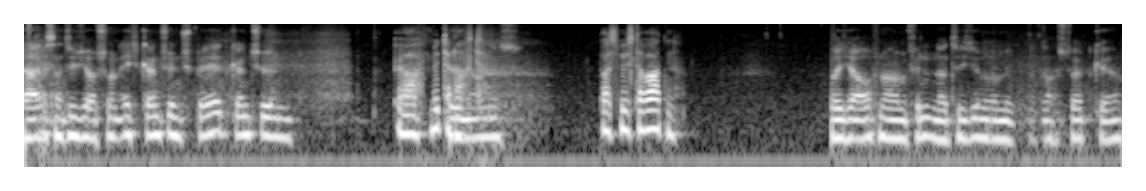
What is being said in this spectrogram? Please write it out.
Ja, ist natürlich auch schon echt ganz schön spät, ganz schön. Ja, Mitternacht. Was willst du erwarten? Solche Aufnahmen finden natürlich immer mit nach statt, gell?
